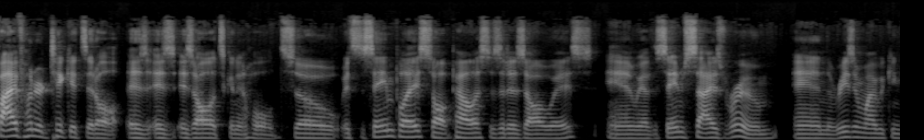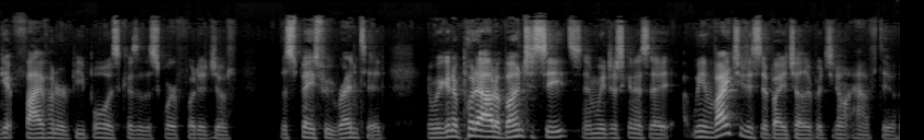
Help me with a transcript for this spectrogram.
500 tickets at all is is is all it's going to hold. So it's the same place, Salt Palace, as it is always, and we have the same size room. And the reason why we can get 500 people is because of the square footage of the space we rented. And we're going to put out a bunch of seats, and we're just going to say we invite you to sit by each other, but you don't have to.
